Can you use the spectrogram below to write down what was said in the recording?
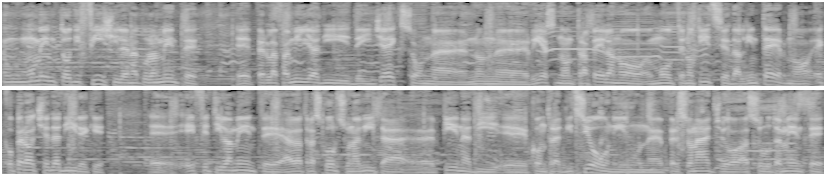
Un momento difficile naturalmente eh, per la famiglia di- dei Jackson, eh, non, eh, ries- non trapelano molte notizie dall'interno, ecco però c'è da dire che eh, effettivamente aveva trascorso una vita eh, piena di contraddizioni, un personaggio assolutamente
